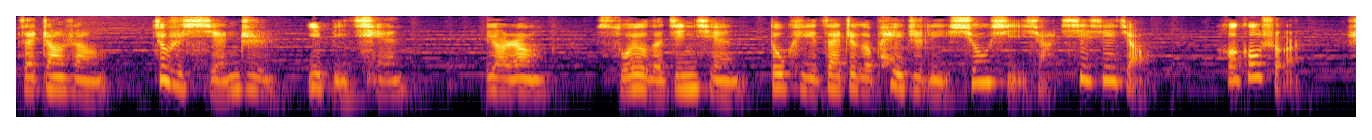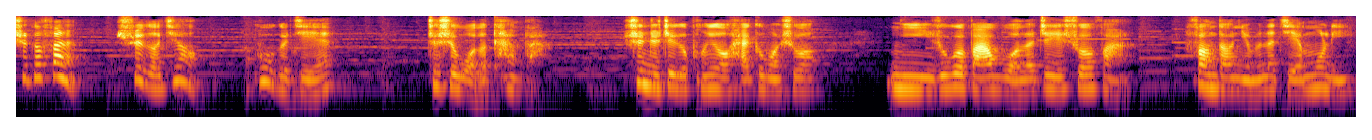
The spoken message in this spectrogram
在账上就是闲置一笔钱，要让所有的金钱都可以在这个配置里休息一下，歇歇脚，喝口水，吃个饭，睡个觉，过个节。这是我的看法。甚至这个朋友还跟我说，你如果把我的这些说法。放到你们的节目里，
